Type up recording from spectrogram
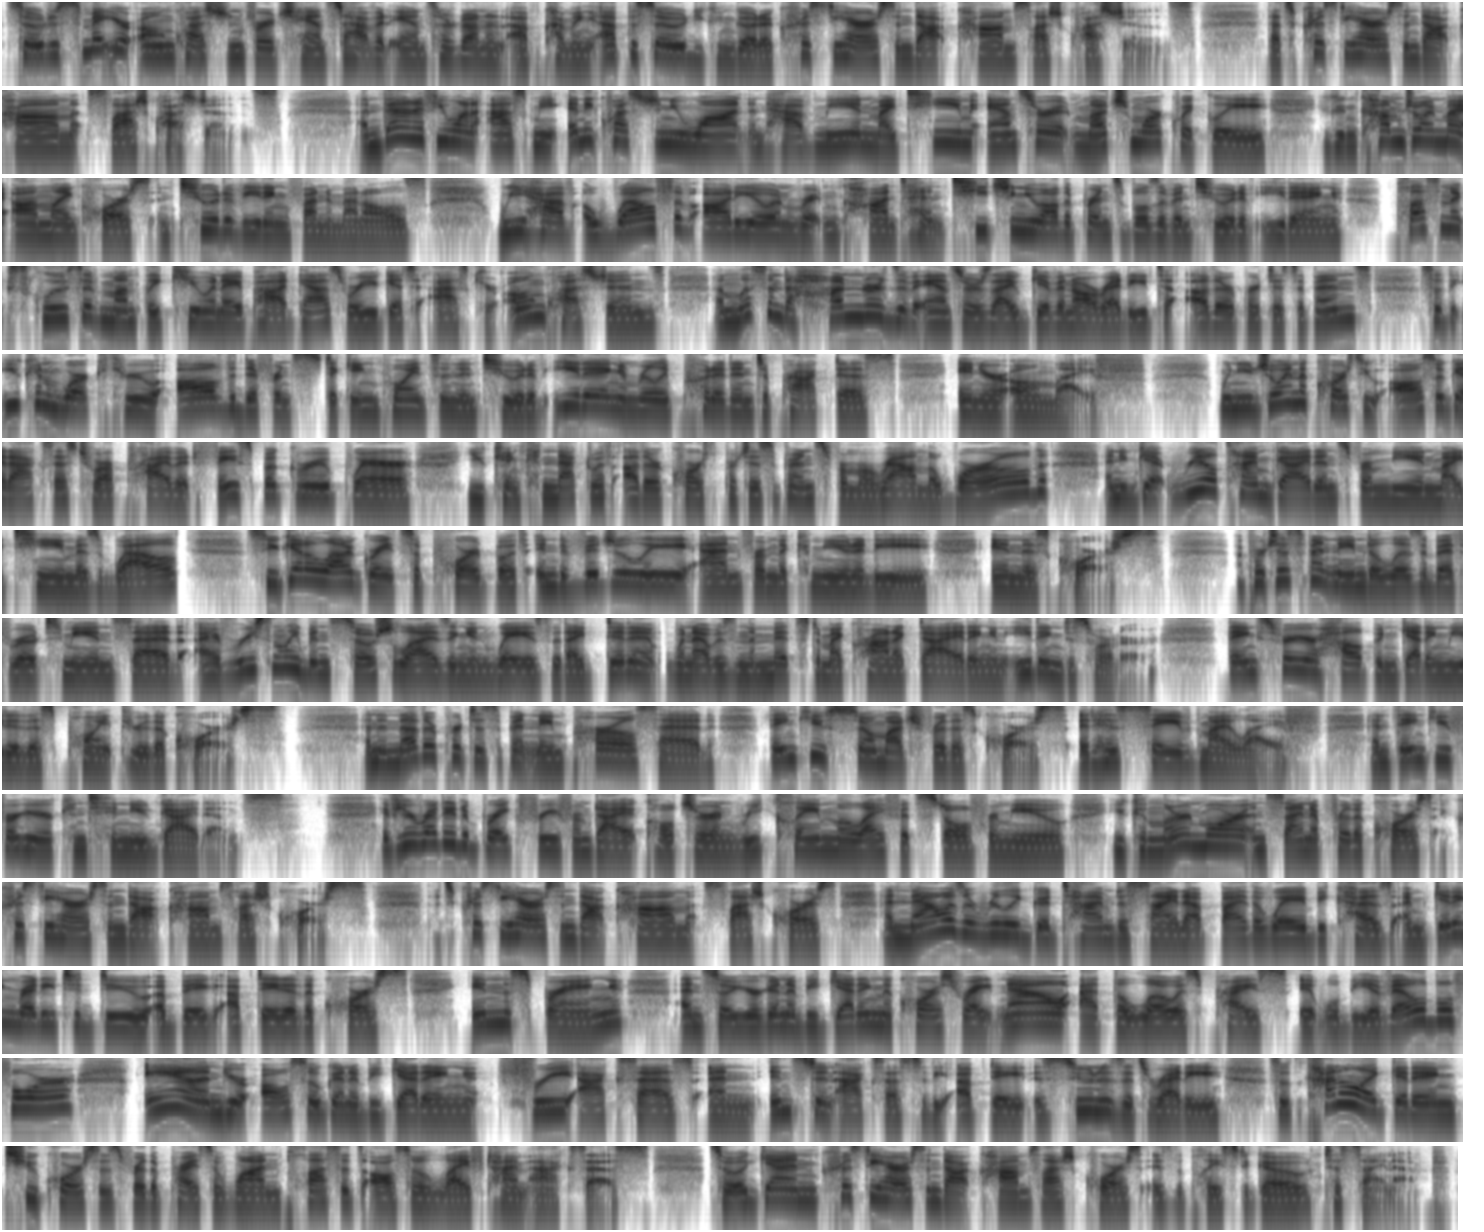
So to submit your own question for a chance to have it answered on an upcoming episode, you can go to christyharrison.com slash questions. That's christyharrison.com slash questions. And then if you want to ask me any question you want and have me and my team answer it much more quickly, you can come join my online course, Intuitive Eating Fundamentals. We have a wealth of audio and written content teaching you all the principles of intuitive eating, plus an exclusive monthly Q&A podcast where you get to ask your own questions and listen to hundreds of answers I've given already to other participants so that you can work through through all the different sticking points in intuitive eating and really put it into practice in your own life. When you join the course, you also get access to our private Facebook group where you can connect with other course participants from around the world and you get real time guidance from me and my team as well. So you get a lot of great support both individually and from the community in this course. A participant named Elizabeth wrote to me and said, I've recently been socializing in ways that I didn't when I was in the midst of my chronic dieting and eating disorder. Thanks for your help in getting me to this point through the course. And another participant named Pearl said, Thank you so much for this course. It has saved my life. And thank you for your continued guidance. If you're ready to break free from diet culture and reclaim the life it stole from you, you can learn more and sign up for the course at christyharrison.com slash course. That's christyharrison.com slash course. And now is a really good time to sign up, by the way, because I'm getting ready to do a big update of the course in the spring. And so you're going to be getting the course right now at the lowest price it will be available for. And you're also going to be getting free access and instant access to the update as soon as it's ready. So it's kind of like getting two courses for the price of one. Plus, it's also like lifetime access. So again, christyharrison.com slash course is the place to go to sign up.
